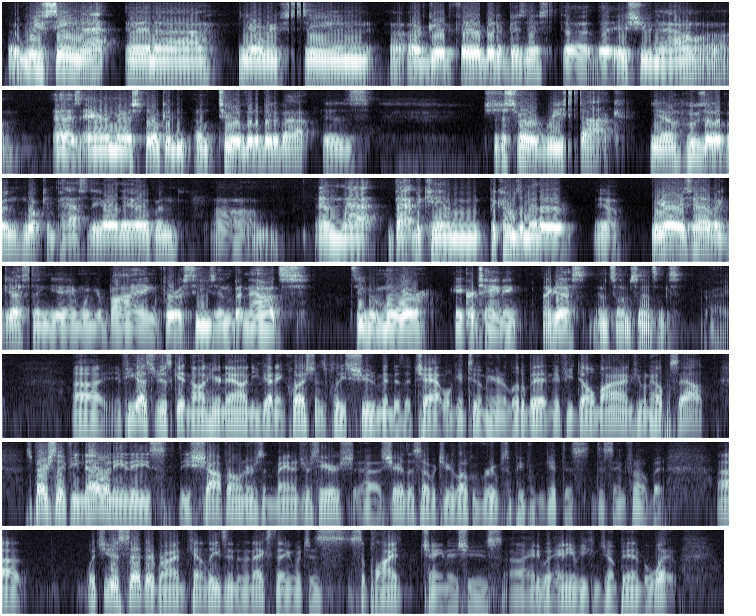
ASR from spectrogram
we've seen that, and uh, you know we've seen a, a, good fair bit of business. The the issue now, uh, as Aaron have spoken to a little bit about, is just sort of restock. You know, who's open? What capacity are they open? Um, and that that became becomes another. You know, we always have a guessing game when you're buying for a season, but now it's it's even more entertaining, I guess, in some senses. Right. Uh, if you guys are just getting on here now and you've got any questions, please shoot them into the chat. We'll get to them here in a little bit. And if you don't mind, if you want to help us out, especially if you know any of these these shop owners and managers here, sh- uh, share this over to your local group so people can get this this info. But uh, what you just said there, Brian, kind of leads into the next thing, which is supply chain issues. Uh, anybody, any of you can jump in. But what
